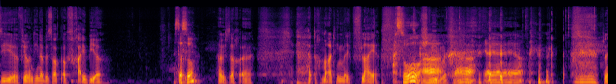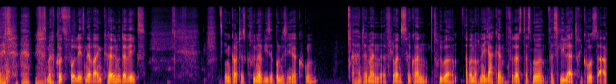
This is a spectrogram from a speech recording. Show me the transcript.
die Fiorentina besorgt auch Freibier. Ist das so? Habe ich doch, äh, hat doch Martin McFly. Ach so, ah, ja, ja, ja, ja, ja. Vielleicht will ich das mal kurz vorlesen. Er war in Köln unterwegs, in Gottes grüner Wiese Bundesliga gucken. Da hatte mein äh, Florenz-Trikot an, drüber aber noch eine Jacke, sodass das nur das lila Trikot sah.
